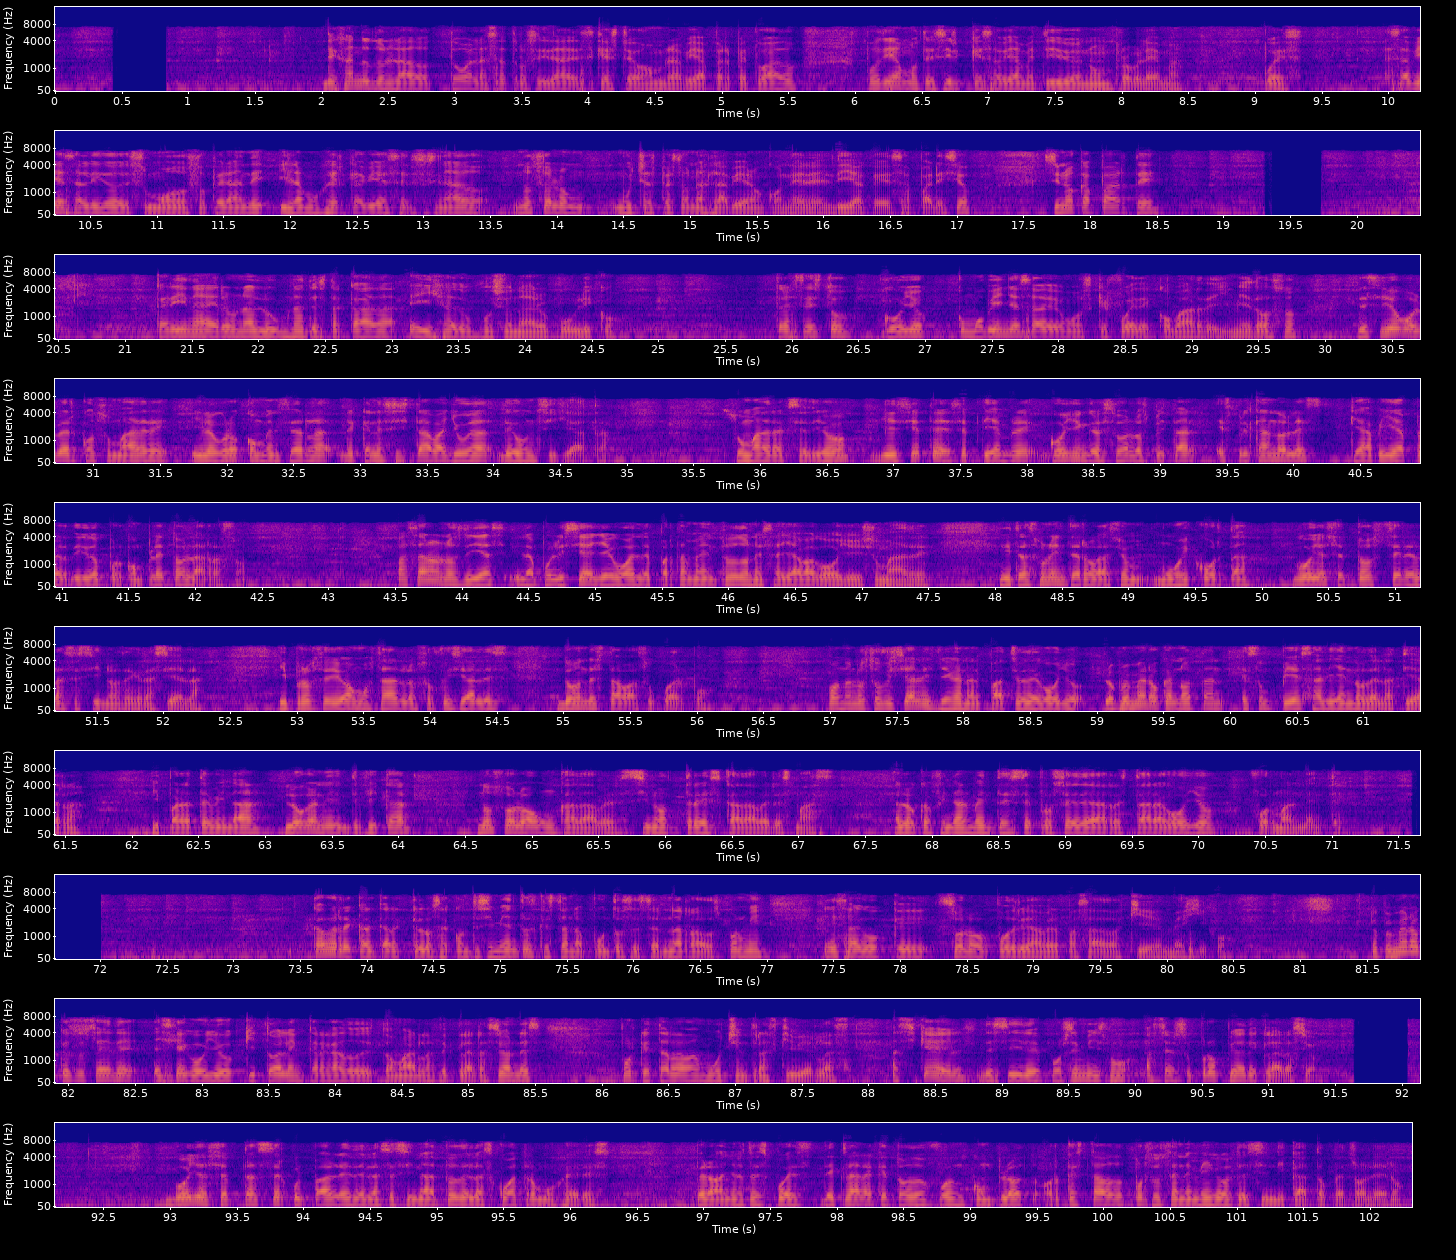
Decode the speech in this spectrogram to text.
Dejando de un lado todas las atrocidades que este hombre había perpetuado, podíamos decir que se había metido en un problema, pues se había salido de su modus operandi y la mujer que había asesinado, no solo muchas personas la vieron con él el día que desapareció, sino que aparte Karina era una alumna destacada e hija de un funcionario público. Tras esto, Goyo, como bien ya sabemos que fue de cobarde y miedoso, decidió volver con su madre y logró convencerla de que necesitaba ayuda de un psiquiatra. Su madre accedió y el 7 de septiembre Goyo ingresó al hospital explicándoles que había perdido por completo la razón. Pasaron los días y la policía llegó al departamento donde se hallaba Goyo y su madre, y tras una interrogación muy corta, Goyo aceptó ser el asesino de Graciela y procedió a mostrar a los oficiales dónde estaba su cuerpo. Cuando los oficiales llegan al patio de Goyo, lo primero que notan es un pie saliendo de la tierra, y para terminar logran identificar no solo a un cadáver, sino tres cadáveres más, a lo que finalmente se procede a arrestar a Goyo formalmente. Cabe recalcar que los acontecimientos que están a punto de ser narrados por mí es algo que solo podría haber pasado aquí en México. Lo primero que sucede es que Goyo quitó al encargado de tomar las declaraciones porque tardaba mucho en transcribirlas, así que él decide por sí mismo hacer su propia declaración. Goyo acepta ser culpable del asesinato de las cuatro mujeres, pero años después declara que todo fue un complot orquestado por sus enemigos del sindicato petrolero,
